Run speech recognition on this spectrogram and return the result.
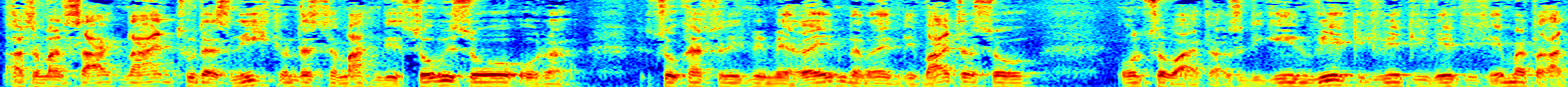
Also man sagt, nein, tu das nicht und das machen die sowieso oder so kannst du nicht mit mir reden, dann reden die weiter so und so weiter. Also die gehen wirklich, wirklich, wirklich immer dran.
